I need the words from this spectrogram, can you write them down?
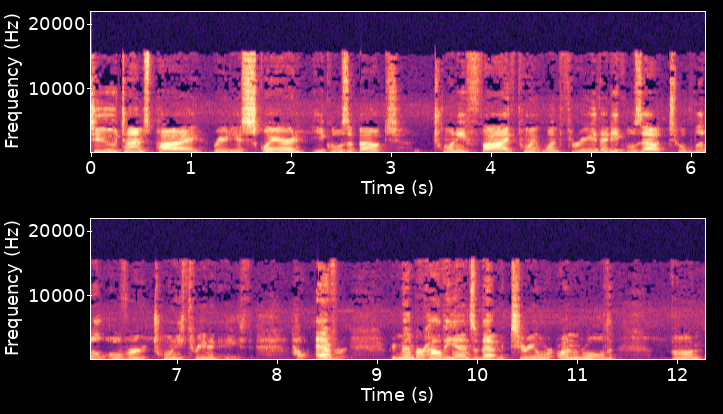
2 times pi radius squared equals about 25.13. That equals out to a little over 23 and an eighth. However, remember how the ends of that material were unrolled? Um,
